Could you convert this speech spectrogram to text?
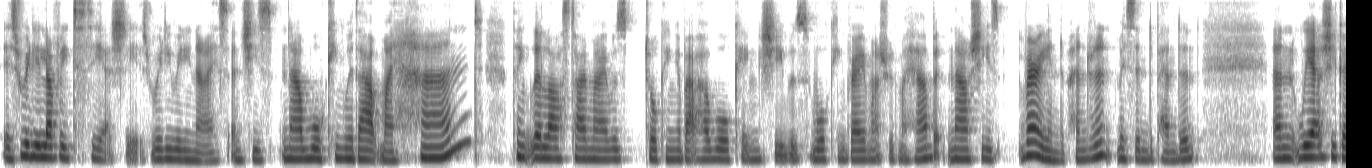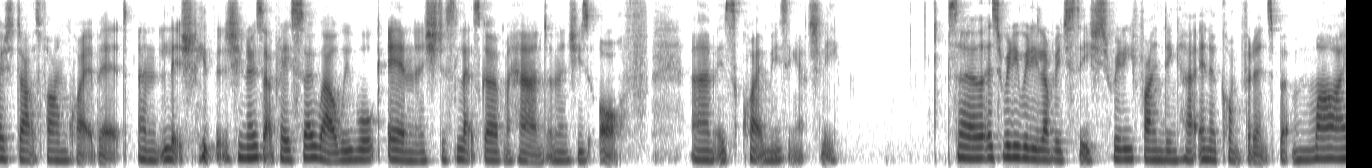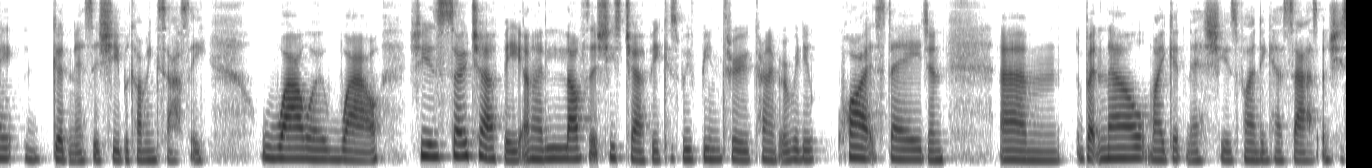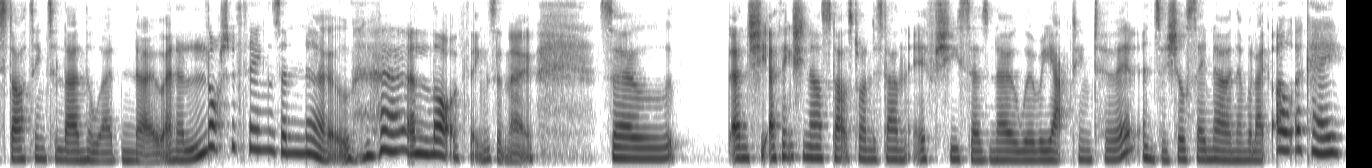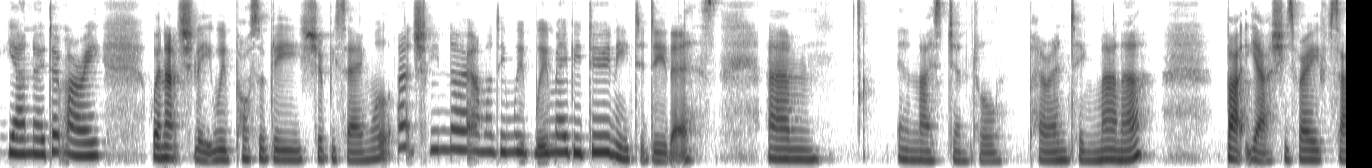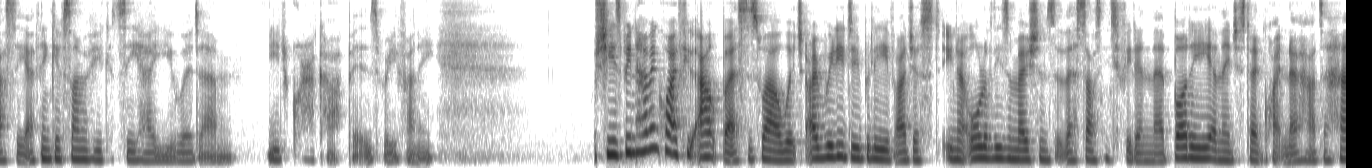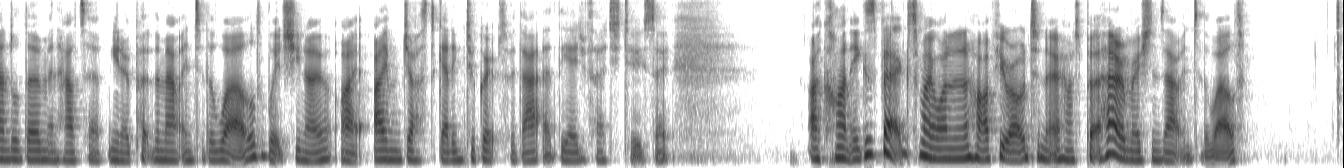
it's really lovely to see, actually. It's really, really nice. And she's now walking without my hand. I think the last time I was talking about her walking, she was walking very much with my hand, but now she's very independent, Miss Independent. And we actually go to Darts Farm quite a bit. And literally, she knows that place so well. We walk in and she just lets go of my hand and then she's off. Um, it's quite amusing, actually. So it's really, really lovely to see. She's really finding her inner confidence, but my goodness, is she becoming sassy? Wow, oh, wow. She is so chirpy, and I love that she's chirpy because we've been through kind of a really quiet stage and um, but now, my goodness, she is finding her sass and she's starting to learn the word no. And a lot of things are no. a lot of things are no. So and she I think she now starts to understand that if she says no, we're reacting to it. And so she'll say no and then we're like, Oh, okay, yeah, no, don't worry. When actually we possibly should be saying, Well, actually no, Amandine, we, we maybe do need to do this. Um in a nice gentle parenting manner. But yeah, she's very sassy. I think if some of you could see her you would um you'd crack up. It is really funny she's been having quite a few outbursts as well, which I really do believe are just, you know, all of these emotions that they're starting to feel in their body and they just don't quite know how to handle them and how to, you know, put them out into the world, which, you know, I, I'm just getting to grips with that at the age of 32. So I can't expect my one and a half year old to know how to put her emotions out into the world.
